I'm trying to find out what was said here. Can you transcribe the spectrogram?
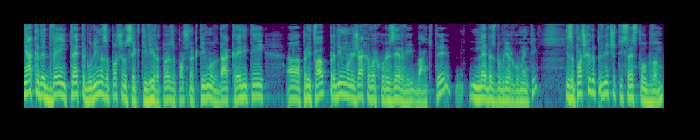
някъде 2003 година започна да се активира. Той започна активно да дава кредити. А, при това предимно лежаха върху резерви банките, не без добри аргументи. И започнаха да привличат и средства отвън.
